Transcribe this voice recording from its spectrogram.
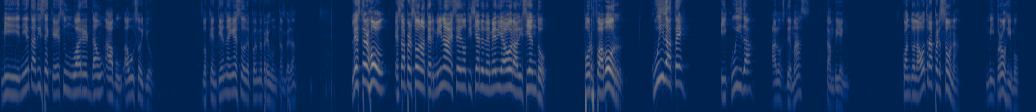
Mi nieta dice que es un watered down abu, abu soy yo. Los que entienden eso después me preguntan, ¿verdad? Lester Hall, esa persona termina ese noticiario de media hora diciendo, por favor, cuídate y cuida a los demás también. Cuando la otra persona, mi prójimo,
